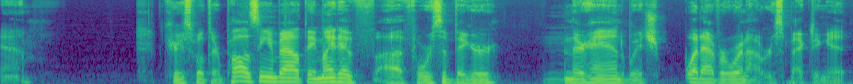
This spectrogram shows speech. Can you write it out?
Yeah. Curious what they're pausing about. They might have uh, Force of Vigor in their hand, which, whatever, we're not respecting it.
